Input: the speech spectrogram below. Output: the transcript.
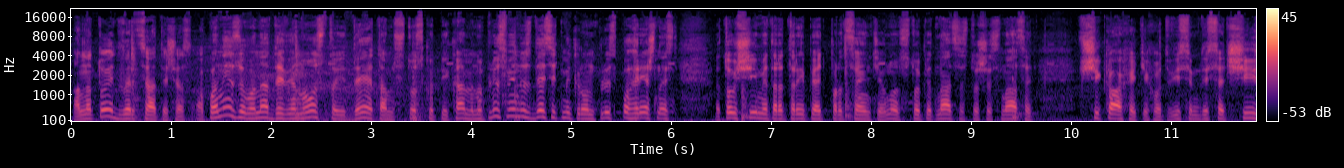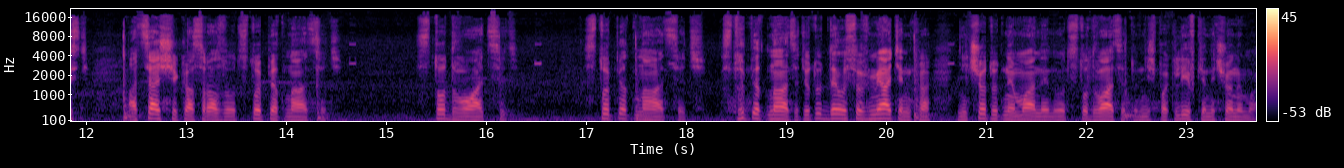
А на той дверцяти зараз, а понизу вона 90 йде там 100 з копійками. Ну плюс-мінус 10 мікрон, плюс погрешність товщиметра 3-5%, ну 115-116. В щеках этих от 86, а ця щека сразу от 115, 120, 115, 115. Отут де ось вмятинка, нічого тут нема, не, от 120, тут ні шпаклівки, нічого нема.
